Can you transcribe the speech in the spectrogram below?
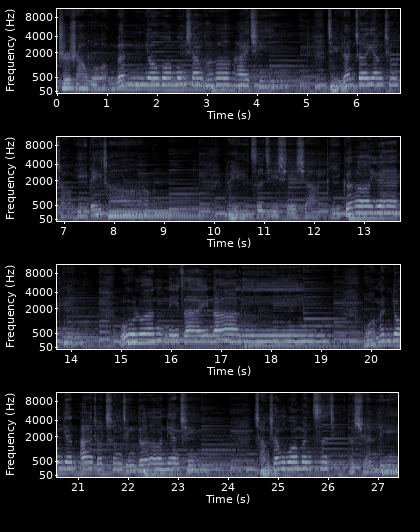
至少我们有过梦想和爱情。既然这样，就找一杯茶，对自己写下一个约定，无论你在哪里。永远爱着曾经的年轻，唱响我们自己的旋律，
